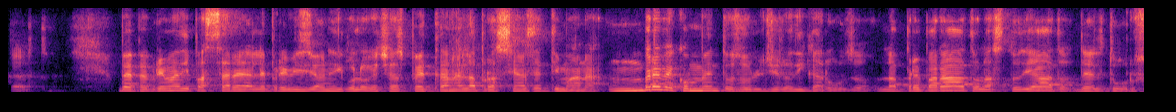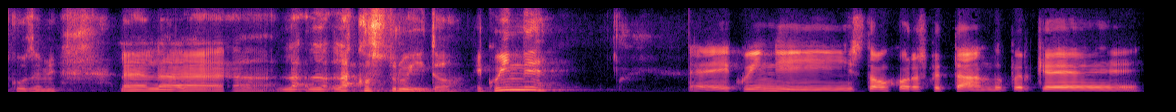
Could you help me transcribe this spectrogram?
Certo. Beppe, prima di passare alle previsioni di quello che ci aspetta nella prossima settimana, un breve commento sul Giro di Caruso. L'ha preparato, l'ha studiato, del tour, scusami, l'ha, l'ha, l'ha costruito e quindi? Eh, e quindi sto ancora aspettando perché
